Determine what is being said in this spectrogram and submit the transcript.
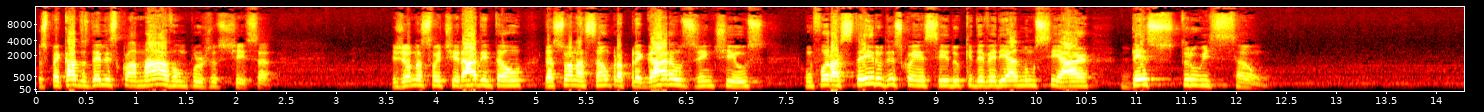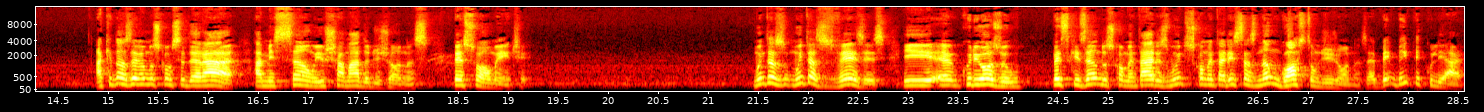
Os pecados deles clamavam por justiça. E Jonas foi tirado então da sua nação para pregar aos gentios, um forasteiro desconhecido que deveria anunciar destruição. Aqui nós devemos considerar a missão e o chamado de Jonas, pessoalmente. Muitas, muitas vezes, e é curioso, pesquisando os comentários, muitos comentaristas não gostam de Jonas. É bem, bem peculiar.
